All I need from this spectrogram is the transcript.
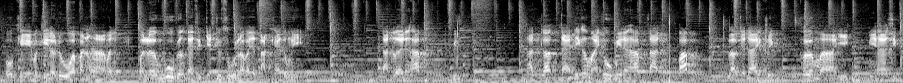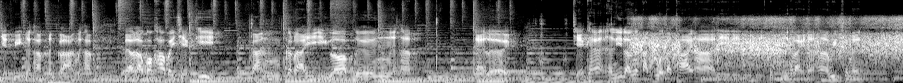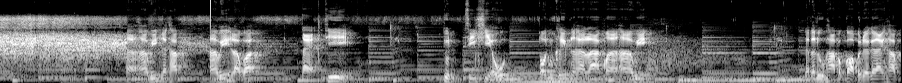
โอเค เมื่อกี้เราดูว่าปัญหามันมันเริ่มวูบตั้งแต่สิบเจ็ดจุดศูนย์เราก็จะตัดแค่ตรงนี้ ตัดเลยนะครับ ตัดก็แตะที่เครื่องหมายถูกนี้นะครับ ตัดปั๊บ เราจะได้คลิปเพิ่มมาอีกนี่ฮะ 17 วินะครับอันกลางนะครับ แล้วเราก็เข้าไปเช็คที่การไกลอีกรอบหนึ่งนะครับ แต่เลย เช็คฮะทีนี้เราจะตัดหัวตัดท้าย อ่า นี่นี่นี่นี่เมื่อกี้เท่าไหร่นะห้าวิใช่ไหมอ่าห้าวินะครับห้าวิเราก็แตะที่จุดสีเขียวต้นคลิปนะฮะลากมา 5 วิ แล้วก็ดูภาพประกอบไปด้วยก็ได้ครับ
